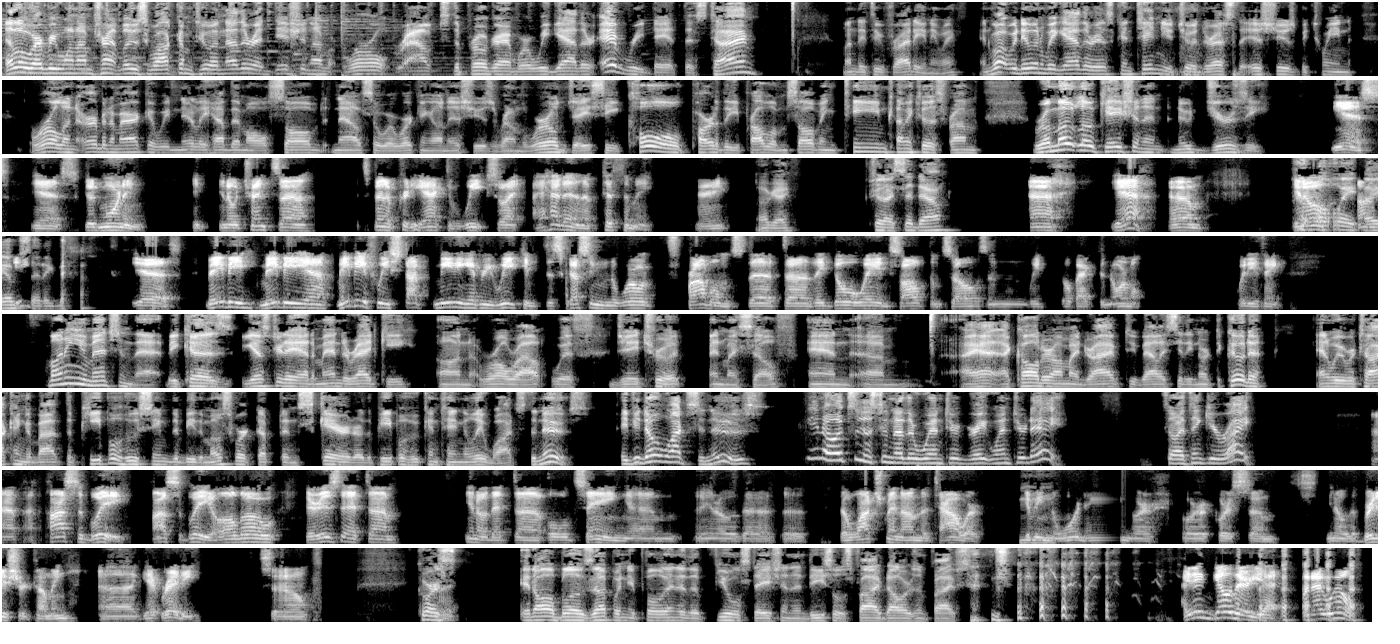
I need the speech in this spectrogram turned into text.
Hello, everyone. I'm Trent Loos. Welcome to another edition of Rural Routes, the program where we gather every day at this time, Monday through Friday, anyway. And what we do when we gather is continue to address the issues between rural and urban America. We nearly have them all solved now, so we're working on issues around the world. JC Cole, part of the problem solving team, coming to us from remote location in New Jersey. Yes, yes. Good morning you know, Trent, uh, it's been a pretty active week, so I, I had an epiphany, right? Okay. Should I sit down? Uh, yeah. Um, you know, oh, wait, I am sitting down. Yes. Maybe, maybe, uh, maybe if we stop meeting every week and discussing the world's problems, that uh, they'd go away and solve themselves, and we'd go back to normal. What do you think? Funny you mentioned that because yesterday at Amanda Radke, on Rural Route with Jay Truitt and myself, and um, I had I called her on my drive to Valley City, North Dakota, and we were talking about the people who seem to be the most worked up and scared are the people who continually watch the news. If you don't watch the news, you know it's just another winter, great winter day. So I think you're right. Uh, possibly, possibly. Although there is that um, you know that uh, old saying, um, you know, the, the the watchman on the tower giving mm-hmm. the warning, or or of course, um, you know, the British are coming. Uh, get ready. So, of course, uh, it all blows up when you pull into the fuel station and diesel's five dollars and five cents. I didn't go there yet, but I will.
